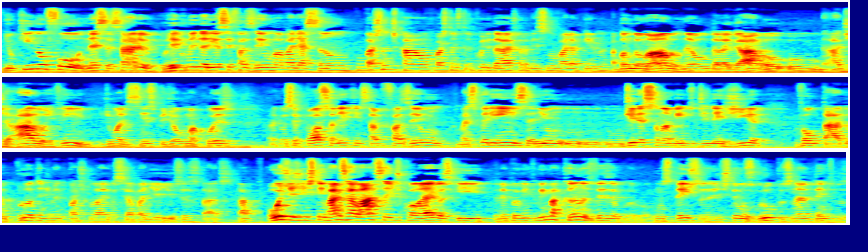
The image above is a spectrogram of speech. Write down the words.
e o que não for necessário, eu recomendaria você fazer uma avaliação com bastante calma, com bastante tranquilidade para ver se não vale a pena abandoná-lo, né, ou delegá-lo, ou, ou adiá-lo, enfim, de uma licença, pedir alguma coisa para que você possa ali, quem sabe, fazer um, uma experiência ali, um, um, um direcionamento de energia voltado para o atendimento particular e você avalia os resultados. Tá? Hoje a gente tem vários relatos aí de colegas que, depoimento bem bacana, às vezes alguns textos, a gente tem os grupos, né, dentro do,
